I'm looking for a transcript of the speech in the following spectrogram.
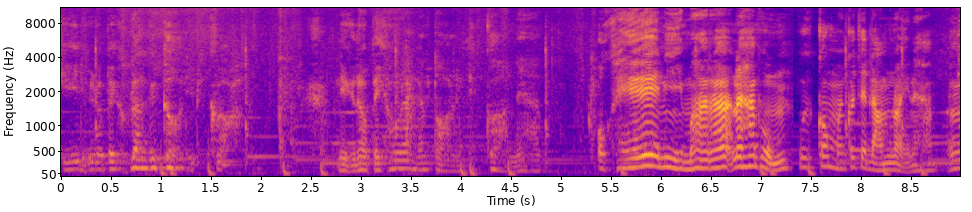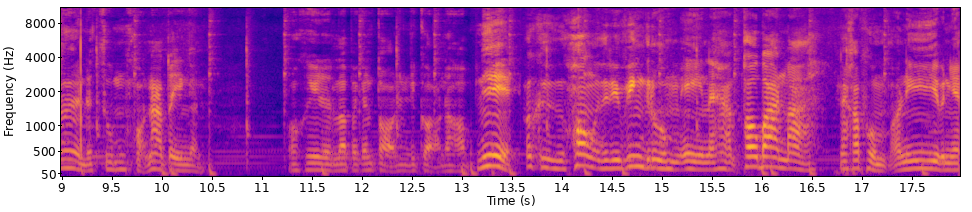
โอเดี๋ยวเราไปข้างล่างกันต่อดีกว่าเดี๋ยวเราไปข้างล่างกันต่อเลยดีกว่านะครับ โอเค นี่มาละนะครับผมอุ้ยกล้องมันก็จะดำหน่อยนะครับ เออเดี๋ยวซูมขอหน้าตัวเองก่อนโอเคเดี๋ยวเราไปกันต่อเลยดีกว่านะครับ นี่ก็คือห้อง living room เองนะครับเข้าบ้านมานะครับผมอันนี้เป็นไง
